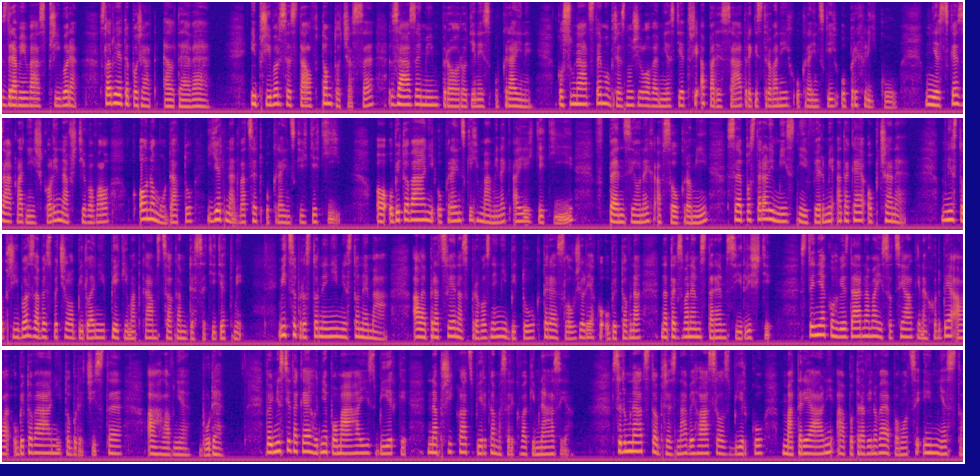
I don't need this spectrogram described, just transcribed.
Zdravím vás Příbora. Sledujete pořád LTV. I Příbor se stal v tomto čase zázemím pro rodiny z Ukrajiny. K 18. březnu žilo ve městě 53 registrovaných ukrajinských uprchlíků. Městské základní školy navštěvovalo k onomu datu 21 ukrajinských dětí. O ubytování ukrajinských maminek a jejich dětí v penzionech a v soukromí se postarali místní firmy a také občané. Město Příbor zabezpečilo bydlení pěti matkám s celkem deseti dětmi. Více prostor nyní město nemá, ale pracuje na zprovoznění bytů, které sloužily jako ubytovna na takzvaném starém sídlišti. Stejně jako hvězdárna mají sociálky na chodbě, ale ubytování to bude čisté a hlavně bude. Ve městě také hodně pomáhají sbírky, například sbírka Masarykova gymnázia. 17. března vyhlásil sbírku materiální a potravinové pomoci i město.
